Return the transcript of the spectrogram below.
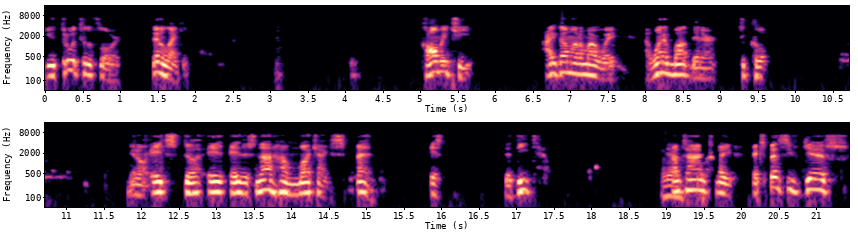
You threw it to the floor. Didn't like it. Call me cheap. I come out of my way. I went and bought dinner to cook. You know, it's the it, it is not how much I spend. It's the detail. yeah Sometimes like expensive gifts.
